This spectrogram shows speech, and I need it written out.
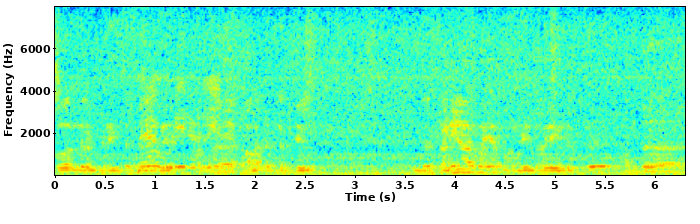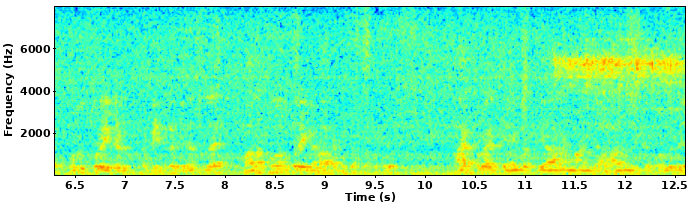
சுதந்திரம் கிடைத்த பிறகு அந்த காலகட்டத்தில் இந்த தனியார் மயம் அப்படின்றதை எதிர்த்து அந்த பொதுத்துறைகள் அப்படின்ற விதத்துல பல பொதுத்துறைகள் ஆரம்பிக்கப்பட்டது. ஆயிரத்தி தொள்ளாயிரத்தி ஐம்பத்தி ஆறாம் ஆண்டு ஆரம்பித்த பொழுது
